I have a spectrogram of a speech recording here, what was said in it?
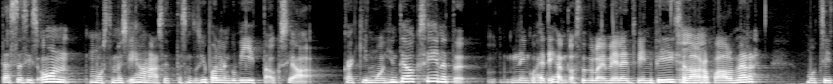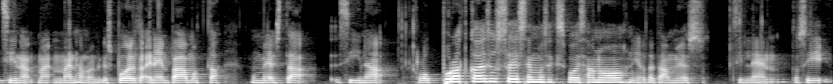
tässä siis on musta myös ihanaa että tässä on tosi paljon niinku viittauksia kaikkiin muihin teoksiin, että niin kuin hetihän tuosta tulee mieleen Twin Peaks ja mm. Laura Palmer, mutta sitten siinä, mä, mä en halua niin spoilata enempää, mutta mun mielestä siinä loppuratkaisussa, jos semmoiseksi voi sanoa, niin otetaan myös silleen tosi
